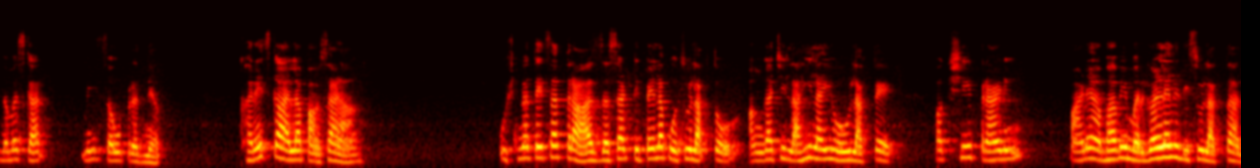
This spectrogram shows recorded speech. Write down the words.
नमस्कार मी सौ प्रज्ञा. खरेच का आला पावसाळा? उष्णतेचा त्रास जसा टिपेला पोचू लागतो अंगाची लाही लाही होऊ लागते. पक्षी प्राणी पाण्याअभावी मरगळलेले दिसू लागतात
